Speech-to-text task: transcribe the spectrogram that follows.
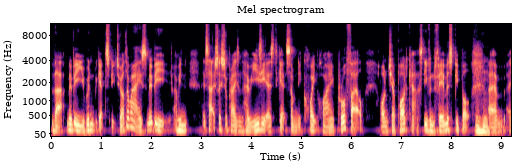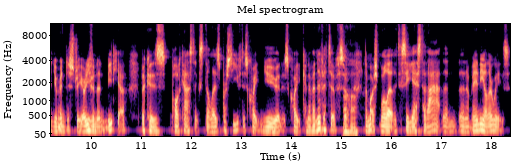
that maybe you wouldn't get to speak to otherwise. Maybe, I mean, it's actually surprising how easy it is to get somebody quite high profile onto your podcast, even famous people mm-hmm. um, in your industry or even in media, because podcasting still is perceived as quite new and it's quite kind of innovative. So uh-huh. they're much more likely to say yes to that than, than in many other ways.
